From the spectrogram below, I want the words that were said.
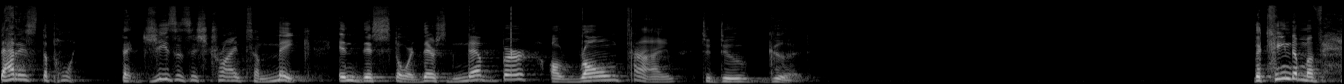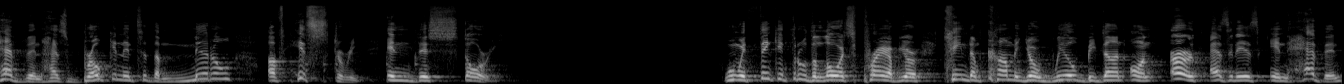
That is the point that Jesus is trying to make in this story. There's never a wrong time to do good. The kingdom of heaven has broken into the middle of history in this story. When we're thinking through the Lord's Prayer of your kingdom come and your will be done on earth as it is in heaven,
